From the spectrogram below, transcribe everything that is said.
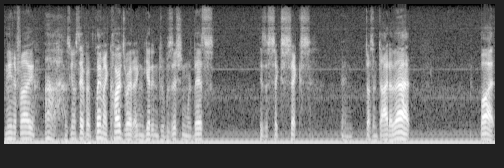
I mean, if I... Ah, I was going to say, if I play my cards right, I can get into a position where this is a 6-6 and doesn't die to that. But,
